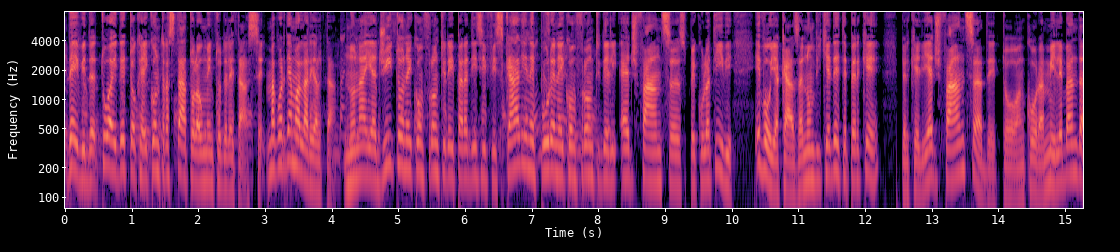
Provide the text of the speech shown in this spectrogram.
David, tu hai detto che hai contrastato l'aumento delle tasse, ma guardiamo alla realtà. Non hai agito nei confronti dei paradisi fiscali e neppure nei confronti degli hedge funds speculativi. E voi a casa non vi chiedete perché? Perché gli hedge funds, ha detto ancora Miliband,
